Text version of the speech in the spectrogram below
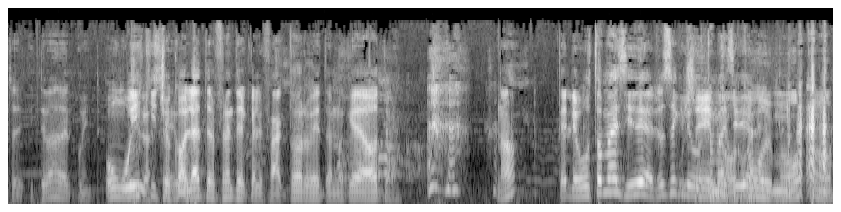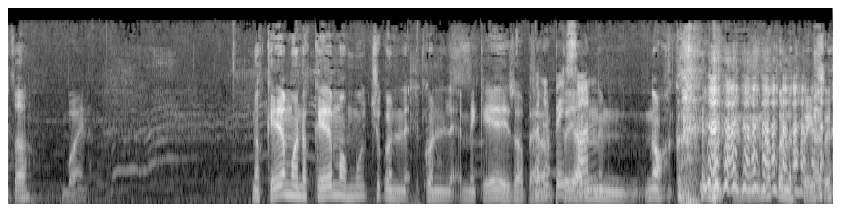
te, te vas a dar cuenta. un whisky chocolate al frente del calefactor, Beto, no queda otra. ¿No? ¿Te le gustó más esa idea? Yo sé que le Sí, gustó me más esa idea. gustó, me gustó, me gustó. Bueno. Nos quedamos, nos quedamos mucho con, la- con la- me quedé yo, perdón. el estoy pezón? hablando en- no, con, con- no con los pesos.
